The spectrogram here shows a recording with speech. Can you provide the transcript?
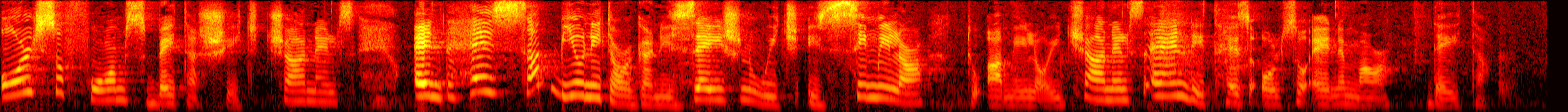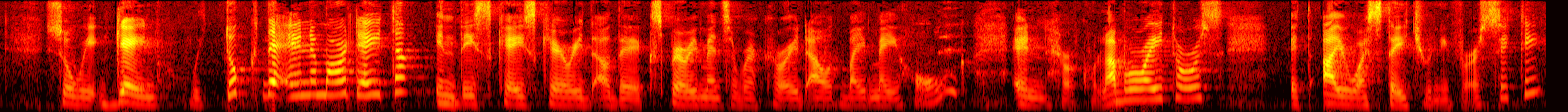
also forms beta sheet channels and has subunit organization which is similar to amyloid channels and it has also NMR data. So we, again, we took the NMR data, in this case carried out, the experiments were carried out by Mei Hong and her collaborators at Iowa State University.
